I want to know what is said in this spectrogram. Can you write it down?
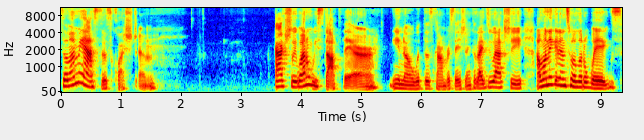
So let me ask this question. Actually, why don't we stop there, you know, with this conversation? Because I do actually, I want to get into a little wigs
